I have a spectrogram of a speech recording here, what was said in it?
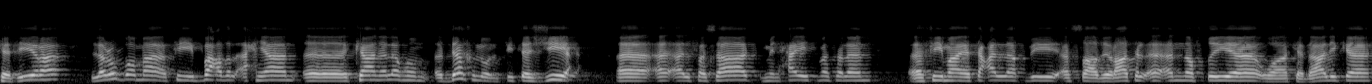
كثيرة. لربما في بعض الأحيان كان لهم دخل في تشجيع الفساد من حيث مثلا فيما يتعلق بالصادرات النفطية وكذلك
